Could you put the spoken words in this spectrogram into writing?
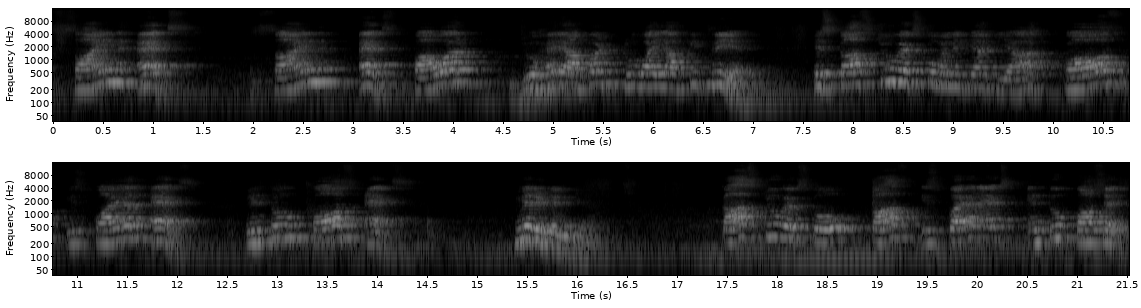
sine x sine x power जो है यहाँ पर टू वाई आपकी थ्री है। इस cos क्यूब एक्स को मैंने क्या किया? cos square x into cos x में रिटर्न किया। Cos क्यूब एक्स को cos square x into cos x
